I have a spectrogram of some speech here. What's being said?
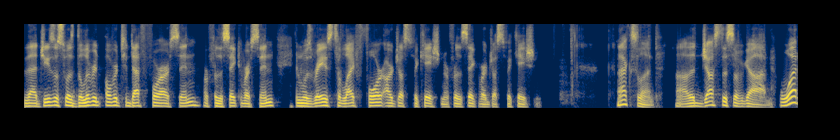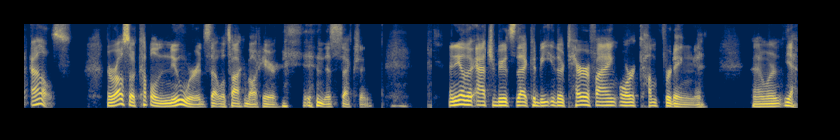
that Jesus was delivered over to death for our sin or for the sake of our sin and was raised to life for our justification or for the sake of our justification. Excellent. Uh, the justice of God. What else? There are also a couple new words that we'll talk about here in this section. Any other attributes that could be either terrifying or comforting? And we're, yeah.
